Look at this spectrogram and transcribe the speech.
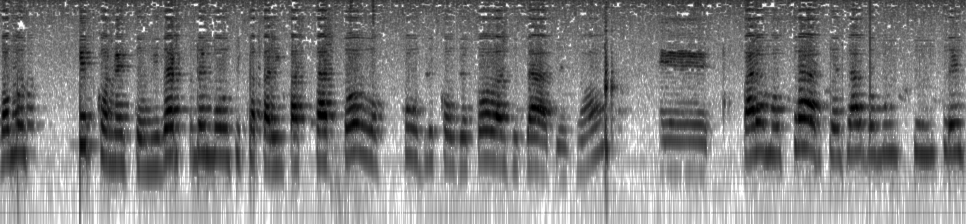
vamos a ir con este universo de música para impactar todos los públicos de todas las edades, ¿no? Eh, para mostrar que es algo muy simple,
